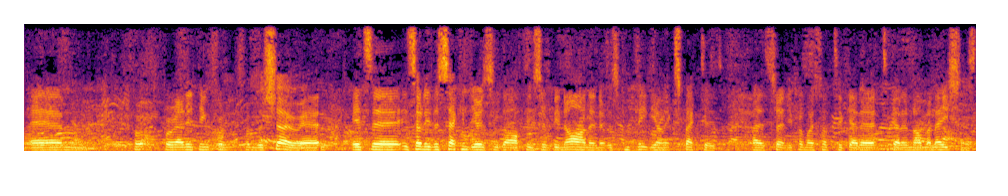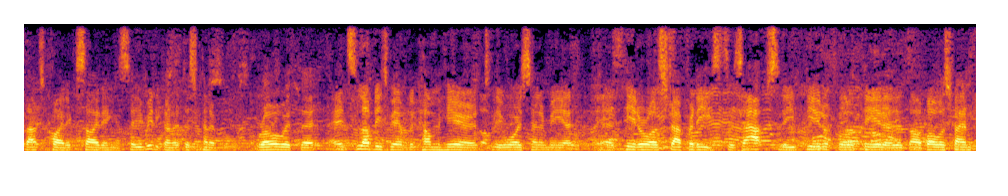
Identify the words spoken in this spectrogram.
um, for, for anything from, from the show. Uh, it's a, it's only the second year since the Offies have been on, and it was completely unexpected. Uh, certainly for myself to get a to get a nomination, so that's quite exciting. So you're really going to just kind of roll with it. It's lovely to be able to come here to the awards ceremony at, at Theatre Royal Stratford East. It's absolutely beautiful theatre that I've always found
